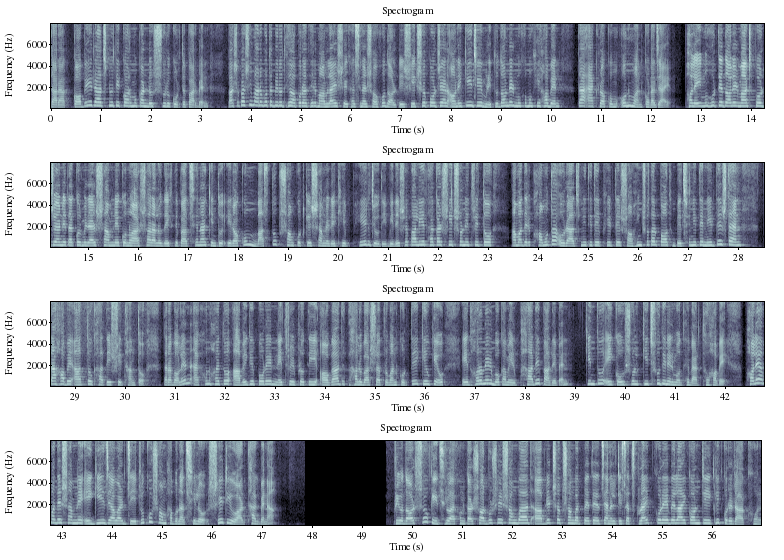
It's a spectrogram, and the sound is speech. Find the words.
তারা কবে রাজনৈতিক কর্মকাণ্ড শুরু করতে পারবেন। পাশাপাশি মানবতা বিরোধী অপরাধের মামলায় শেখ হাসিনা সহ দলটির শীর্ষ পর্যায়ের অনেকেই যে মৃত্যুদণ্ডের মুখোমুখি হবেন, তা একরকম অনুমান করা যায়। ফলে এই মুহূর্তে দলের মাঠ পর্যায়ের নেতাকর্মীরা সামনে কোনো আশার আলো দেখতে পাচ্ছে না, কিন্তু এরকম বাস্তব সংকটকে সামনে রেখে ফের যদি বিদেশে পালিয়ে থাকার শীর্ষ নেতৃত্ব আমাদের ক্ষমতা ও রাজনীতিতে ফিরতে সহিংসতার পথ বেছে নিতে নির্দেশ দেন, তা হবে আত্মঘাতীর সিদ্ধান্ত। তারা বলেন, এখন হয়তো আবেগে পড়ে নেত্রীর প্রতি অগাধ ভালোবাসা প্রমাণ করতে কেউ কেউ এ ধরনের বোকামের ফাঁদে পা দেবেন। কিন্তু এই কৌশল কিছুদিনের মধ্যে ব্যর্থ হবে। ফলে আমাদের সামনে এগিয়ে যাওয়ার যেটুকু সম্ভাবনা ছিল, সেটিও আর থাকবে না। প্রিয় দর্শক, এই ছিল এখনকার সর্বশেষ সংবাদ। আপডেট সব সংবাদ পেতে চ্যানেলটি সাবস্ক্রাইব করে বেল আইকনটি ক্লিক করে রাখুন।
